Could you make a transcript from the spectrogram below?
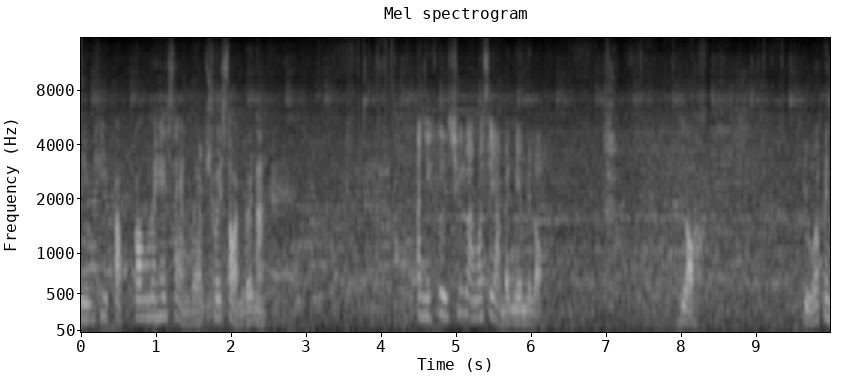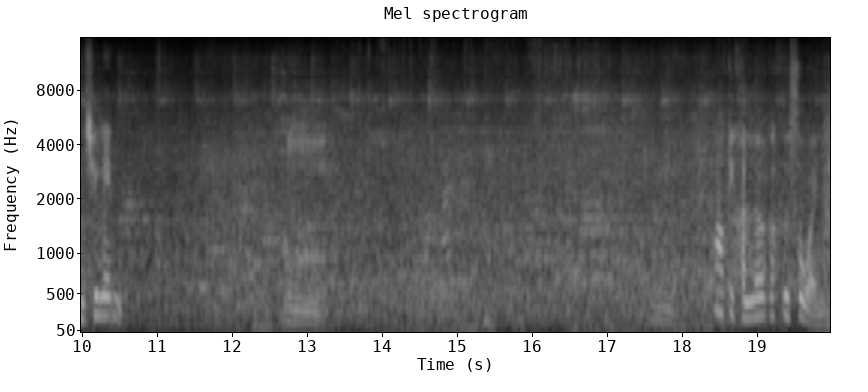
มีวิธีปรับกล้องไม่ให้แสงแวบช่วยสอนด้วยนะ อันนี้คือชื่อร้านว่าสยามแบรนด์เนมเลยเหรอ หรอ หรือว่าเป็นชื่อเล่นนี่ มัลติคัลเลอร์ก็คือสวยนะ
